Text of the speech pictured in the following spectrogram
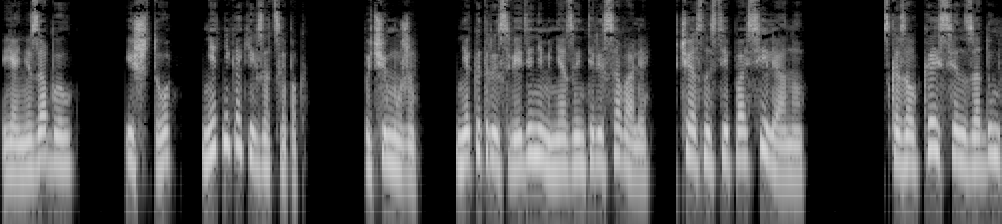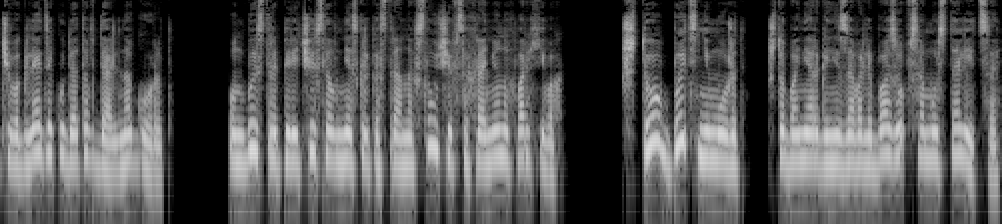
Я не забыл. И что? Нет никаких зацепок? Почему же? Некоторые сведения меня заинтересовали, в частности, по Силиану. Сказал Кэссин, задумчиво глядя куда-то вдаль на город. Он быстро перечислил несколько странных случаев, сохраненных в архивах. Что быть не может, чтобы они организовали базу в самой столице?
